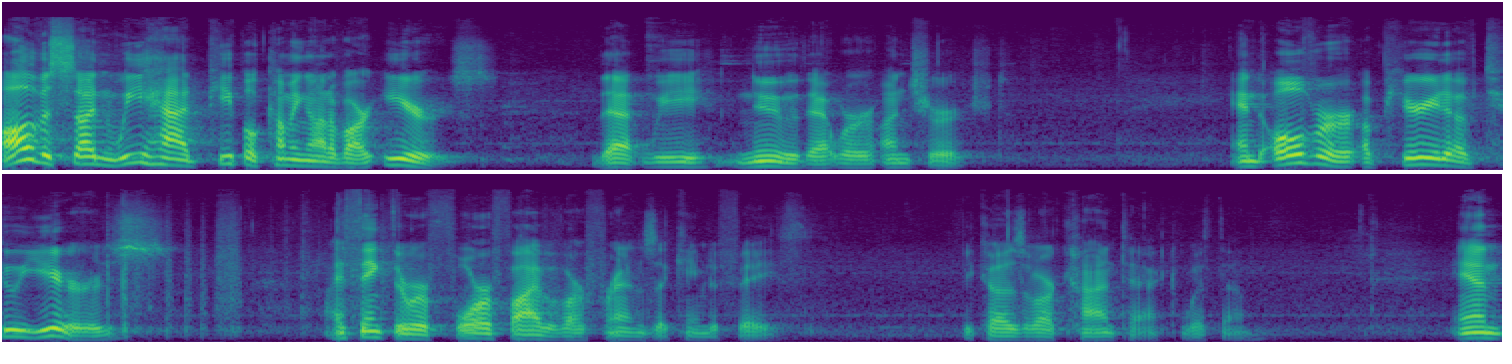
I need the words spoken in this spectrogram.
all of a sudden we had people coming out of our ears that we knew that were unchurched. And over a period of two years, I think there were four or five of our friends that came to faith because of our contact with them. And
